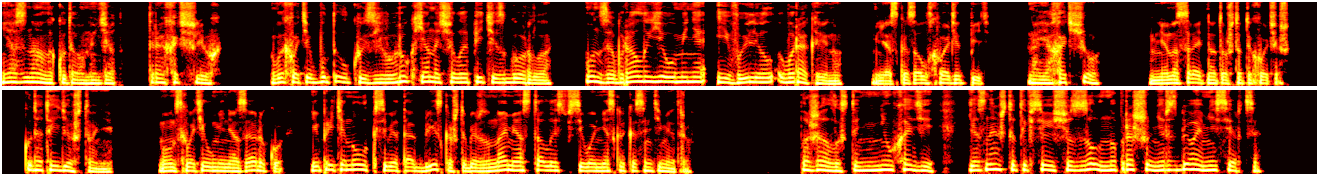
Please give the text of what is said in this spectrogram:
Я знала, куда он идет трахать шлюх. Выхватив бутылку из его рук, я начала пить из горла. Он забрал ее у меня и вылил в раковину. Я сказал, хватит пить. Но я хочу. Мне насрать на то, что ты хочешь. Куда ты идешь, Тони? Он схватил меня за руку и притянул к себе так близко, что между нами осталось всего несколько сантиметров. «Пожалуйста, не уходи. Я знаю, что ты все еще зол, но прошу, не разбивай мне сердце».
